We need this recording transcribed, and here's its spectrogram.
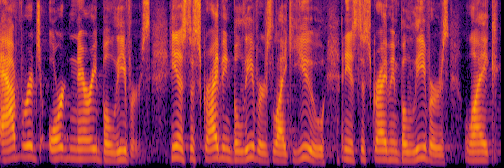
average, ordinary believers. He is describing believers like you, and he is describing believers like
